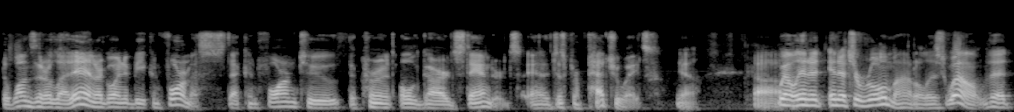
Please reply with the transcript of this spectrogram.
the ones that are let in are going to be conformists that conform to the current old guard standards, and it just perpetuates. Yeah. Uh, well, and it and it's a role model as well that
